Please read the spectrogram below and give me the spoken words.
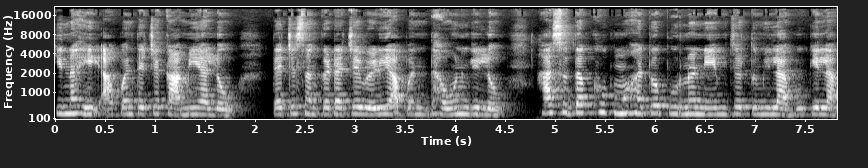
की नाही आपण त्याच्या कामी आलो त्याच्या संकटाच्या वेळी आपण धावून गेलो. हा सुद्धा खूप महत्त्वपूर्ण नेम जर तुम्ही लागू केला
